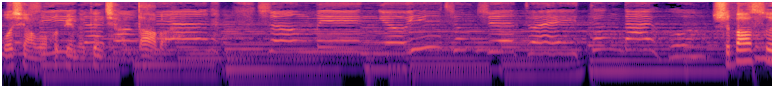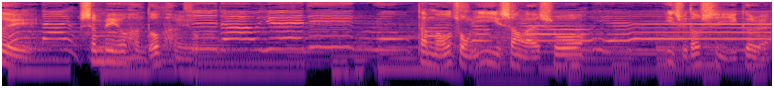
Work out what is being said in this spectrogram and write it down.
我想我会变得更强大吧。十八岁，身边有很多朋友，但某种意义上来说，一直都是一个人。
